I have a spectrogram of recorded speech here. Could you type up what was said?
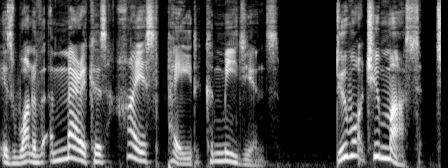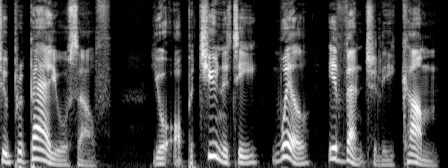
is one of America's highest paid comedians. Do what you must to prepare yourself. Your opportunity will eventually come.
